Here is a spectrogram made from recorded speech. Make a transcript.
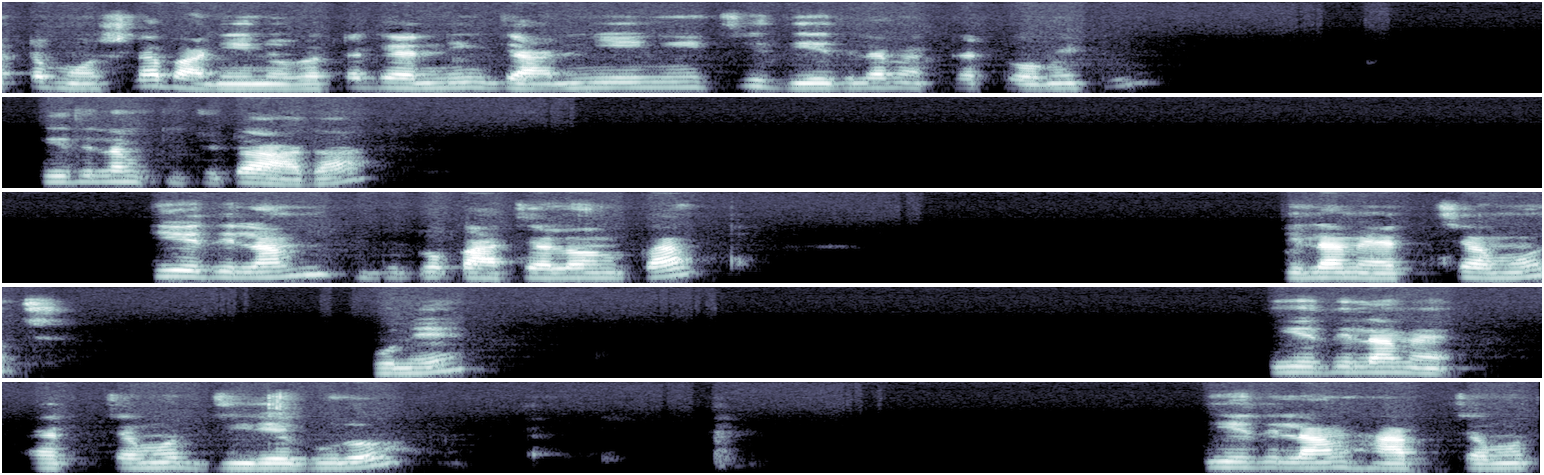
একটা মশলা বানিয়ে নেব। একটা গ্যান্ডিং জার নিয়ে নিয়েছি, দিয়ে দিলাম একটা টমেটো। দিয়ে দিলাম কিছুটা আদা। দিয়ে দিলাম দুটো কাঁচা লঙ্কা। দিলাম এক চামচ ধনে। দিয়ে দিলাম এক চামচ জিরে গুঁড়ো। দিয়ে দিলাম হাফ চামচ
